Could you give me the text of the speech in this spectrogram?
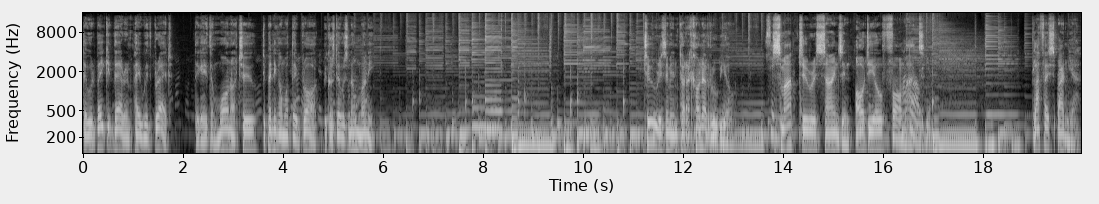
They would bake it there and pay with bread. They gave them one or two, depending on what they brought, because there was no money. Tourism in Torrejón el Rubio. Smart tourist signs in audio format. Plaza España.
